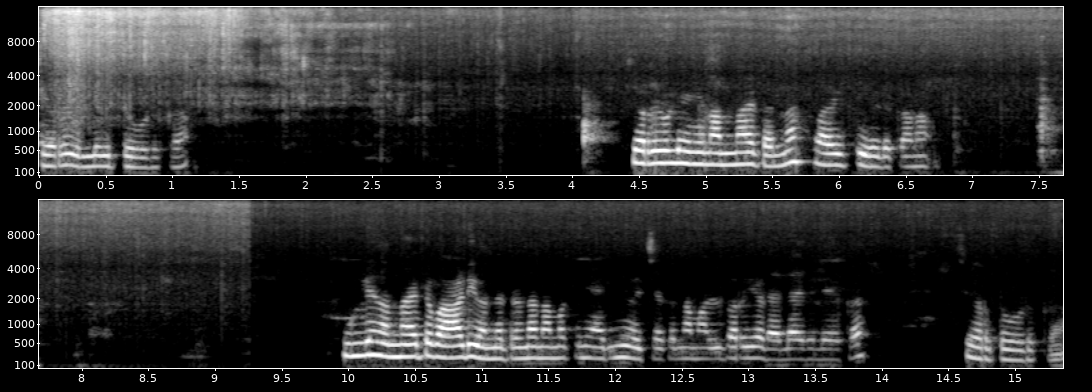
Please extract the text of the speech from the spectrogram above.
ചെറുള്ളി ഇട്ട് കൊടുക്കാം. ചെറിയുള്ളി ഇനി നന്നായിട്ടൊന്ന് വഴറ്റിയെടുക്കണം. ഉള്ളി നന്നായിട്ട് വാടി വന്നിട്ടുണ്ട്. നമുക്കിനി അരിഞ്ഞു വെച്ചേക്കുന്ന മൾബറിയുടെ ഇല ഇതിലേക്ക് ചേർത്ത് കൊടുക്കുക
